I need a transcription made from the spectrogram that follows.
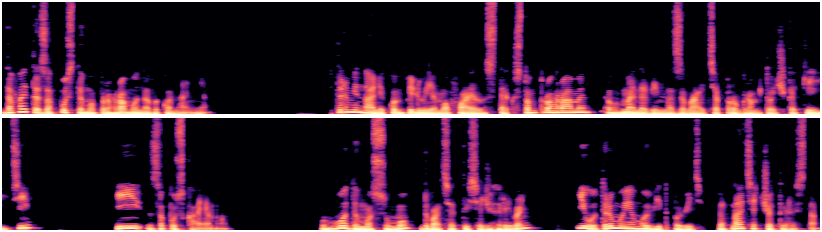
Давайте запустимо програму на виконання. В терміналі компілюємо файл з текстом програми, в мене він називається program.kt, і запускаємо. Вводимо суму 20 тисяч гривень і отримуємо відповідь 15400.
